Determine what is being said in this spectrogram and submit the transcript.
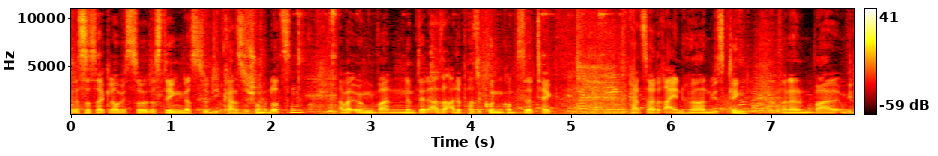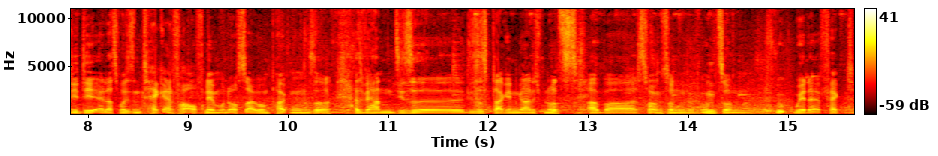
Das ist halt, glaube ich, so das Ding, dass du die kannst du schon benutzen, aber irgendwann nimmt der, also alle paar Sekunden kommt dieser Tag. Da kannst du halt reinhören, wie es klingt und dann war irgendwie die Idee, ey, lass mal diesen Tag einfach aufnehmen und aufs Album packen. So. Also wir haben diese, dieses Plugin gar nicht benutzt, aber es war irgend so ein, irgend so weirder Effekt.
